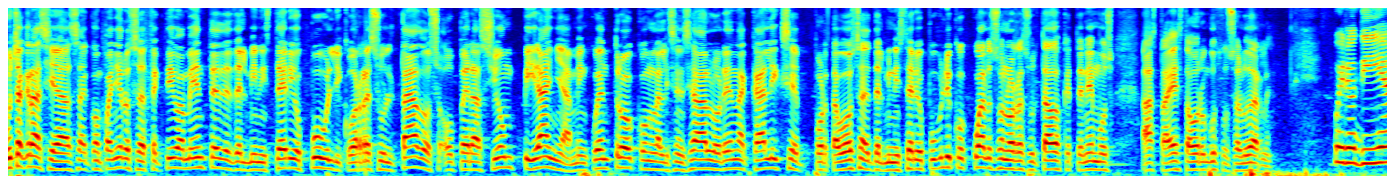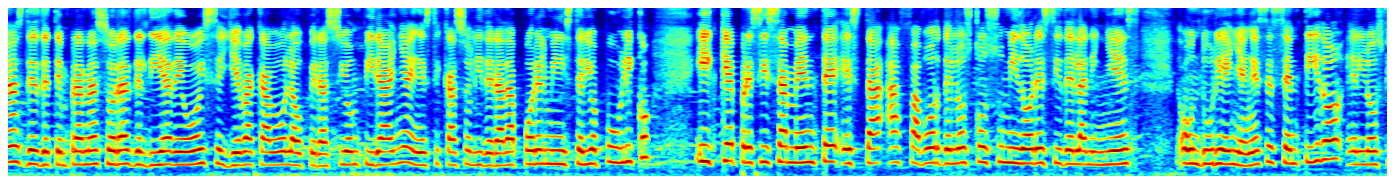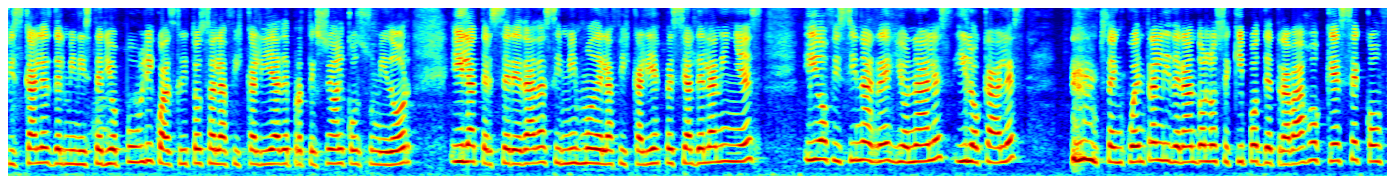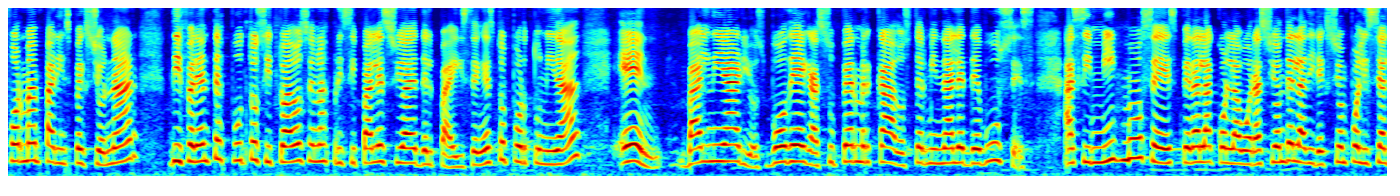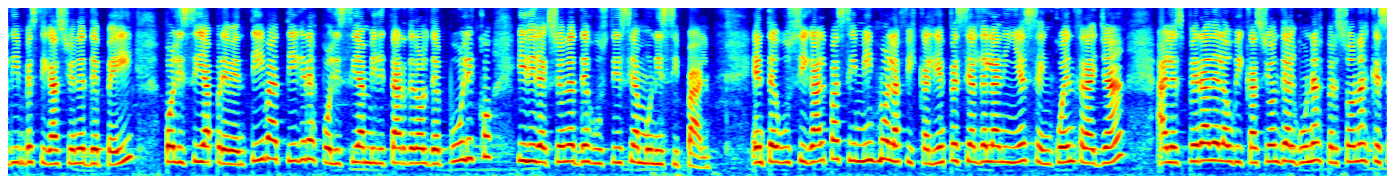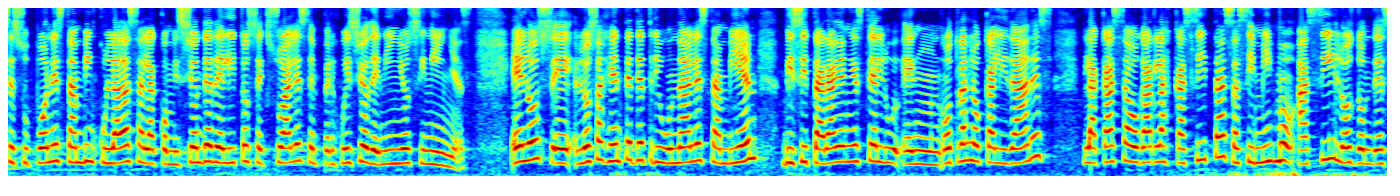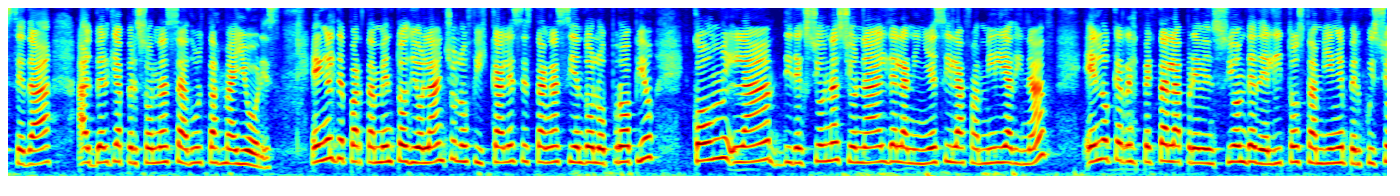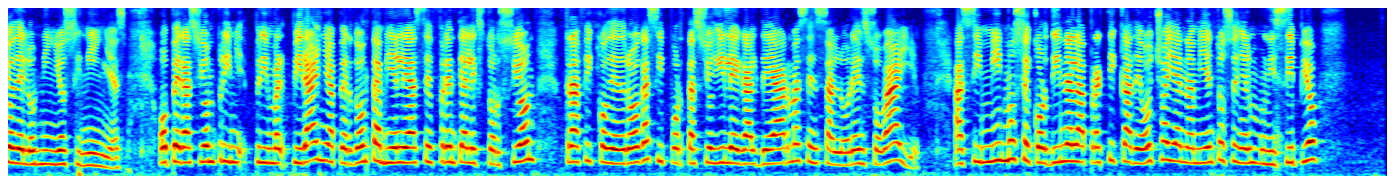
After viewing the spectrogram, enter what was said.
Muchas gracias, compañeros. Efectivamente, desde el Ministerio Público, resultados, Operación Piraña. Me encuentro con la licenciada Lorena Calix, eh, portavoz eh, del Ministerio Público. ¿Cuáles son los resultados que tenemos hasta esta hora? Un gusto saludarle. Buenos días, desde tempranas horas del día de hoy se lleva a cabo la operación Piraña, en este caso liderada por el Ministerio Público y que precisamente está a favor de los consumidores y de la niñez hondureña. En ese sentido, los fiscales del Ministerio Público adscritos a la Fiscalía de Protección al Consumidor y la tercera edad, asimismo de la Fiscalía Especial de la Niñez y oficinas regionales y locales se encuentran liderando los equipos de trabajo que se conforman para inspeccionar diferentes puntos situados en las principales ciudades del país. En esta oportunidad, en balnearios, bodegas, supermercados, terminales de buses. Asimismo, se espera la colaboración de la Dirección Policial de Investigaciones de PI, Policía Preventiva, Tigres, Policía Militar del Orden Público y Direcciones de Justicia Municipal. En Tegucigalpa, asimismo, la Fiscalía Especial de la Niñez se encuentra ya a la espera de la ubicación de algunas personas que se supone están vinculadas a la comisión de delitos sexuales en perjuicio de niños y niñas. En los, eh, los agentes de tribunales también visitarán en, este, en otras localidades la casa hogar Las Casitas, asimismo asilos donde se da albergue a personas adultas mayores. En el departamento de Olancho los fiscales están haciendo lo propio con la Dirección Nacional de la Niñez y la Familia DINAF en lo que respecta a la prevención de delitos también en perjuicio de los niños y niñas. Operación Piraña, perdón, también le hace frente a la extorsión, tráfico de drogas y portación ilegal de armas en San Lorenzo Valle. Asimismo, se coordina la práctica de ocho allanamientos en el municipio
